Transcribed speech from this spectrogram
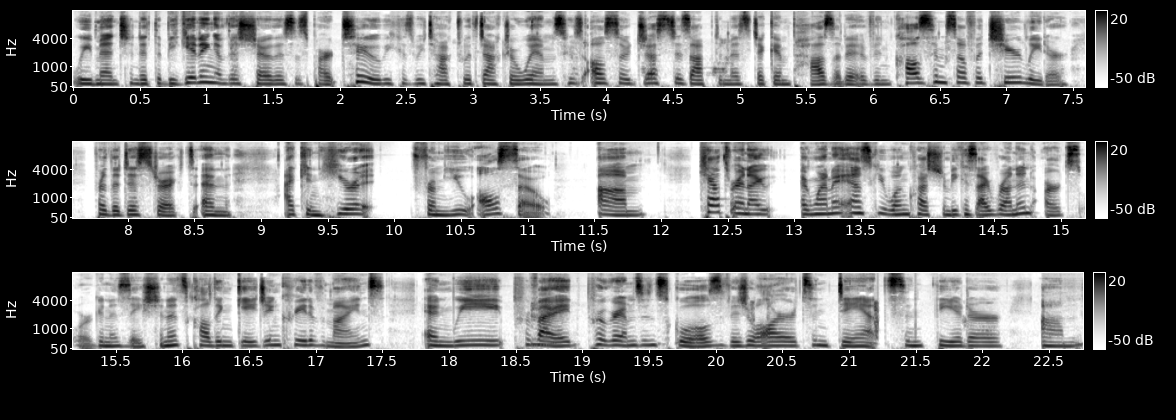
we mentioned at the beginning of the show, this is part two, because we talked with Dr. Wymbs, who's also just as optimistic and positive and calls himself a cheerleader for the district. And I can hear it from you also. Um, Catherine, I, I want to ask you one question because I run an arts organization. It's called Engaging Creative Minds, and we provide mm-hmm. programs in schools, visual arts and dance and theater um,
